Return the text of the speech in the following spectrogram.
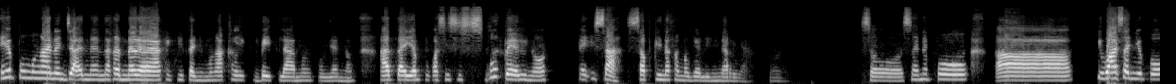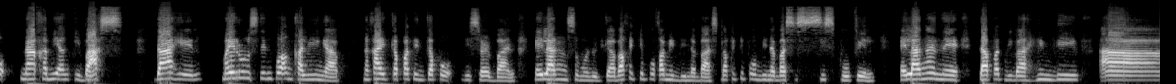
ayun po mga nandyan na nak- nakikita niyo, mga clickbait lamang po yan, no? At ayan po kasi si Spoopel, no? Ay isa sa pinakamagaling na reactor. So, sana po, ah, iwasan niyo po na kami ang ibas dahil may rules din po ang kalingap na kahit kapatid ka po ni Sir Val, kailangan sumunod ka. Bakit niyo po kami binabas? Bakit niyo po binabas si, si Spoopil? Kailangan eh, dapat di ba, hindi, ah,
